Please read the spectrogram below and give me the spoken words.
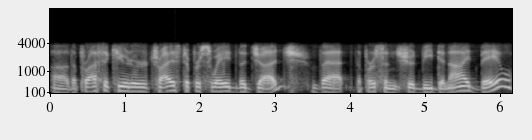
Uh, the prosecutor tries to persuade the judge that the person should be denied bail.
